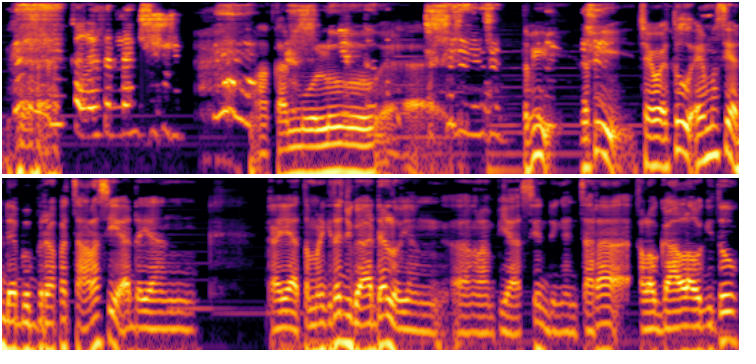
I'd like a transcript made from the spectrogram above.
kalau senang makan mulu gitu. ya. tapi tapi cewek tuh emang sih ada beberapa cara sih ada yang kayak teman kita juga ada loh yang uh, ngelampiasin dengan cara kalau galau gitu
